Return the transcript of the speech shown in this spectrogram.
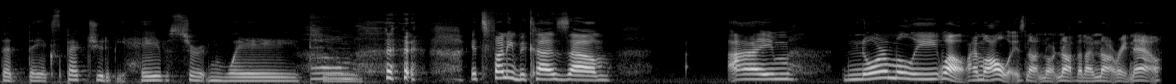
That they expect you to behave a certain way, to Um, It's funny because um, I'm normally, well, I'm always not not that I'm not right now,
